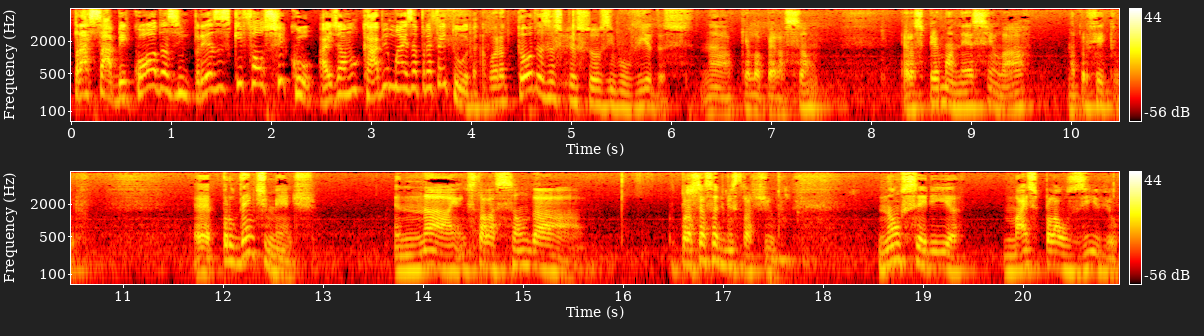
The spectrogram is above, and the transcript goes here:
para saber qual das empresas que falsificou. Aí já não cabe mais à prefeitura. Agora, todas as pessoas envolvidas naquela operação, elas permanecem lá na prefeitura. É, prudentemente, na instalação da do processo administrativo, não seria mais plausível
